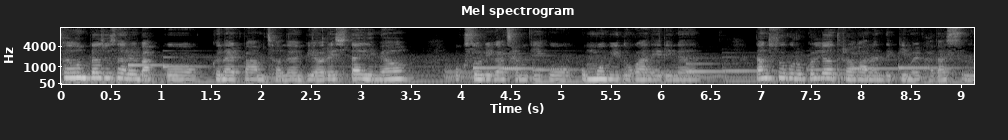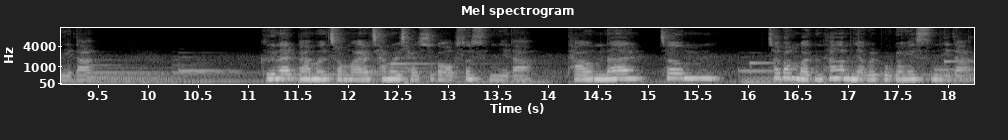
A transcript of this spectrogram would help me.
처음 뼈주사를 맞고 그날 밤 저는 미열에 시달리며 목소리가 잠기고 온몸이 녹아내리는 땅속으로 끌려 들어가는 느낌을 받았습니다. 그날 밤은 정말 잠을 잘 수가 없었습니다. 다음 날 처음 처방받은 항암약을 복용했습니다.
